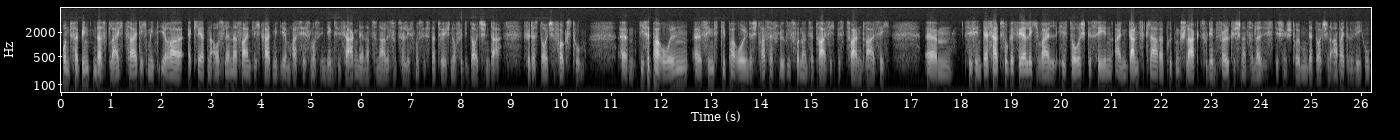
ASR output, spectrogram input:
und verbinden das gleichzeitig mit ihrer erklärten Ausländerfeindlichkeit, mit ihrem Rassismus, indem sie sagen, der nationale Sozialismus ist natürlich nur für die Deutschen da, für das deutsche Volkstum. Ähm, diese Parolen äh, sind die Parolen des Strasserflügels von 1930 bis 1932 ähm, sie sind deshalb so gefährlich, weil historisch gesehen ein ganz klarer Brückenschlag zu den völkisch-nationalistischen Strömungen der deutschen Arbeiterbewegung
